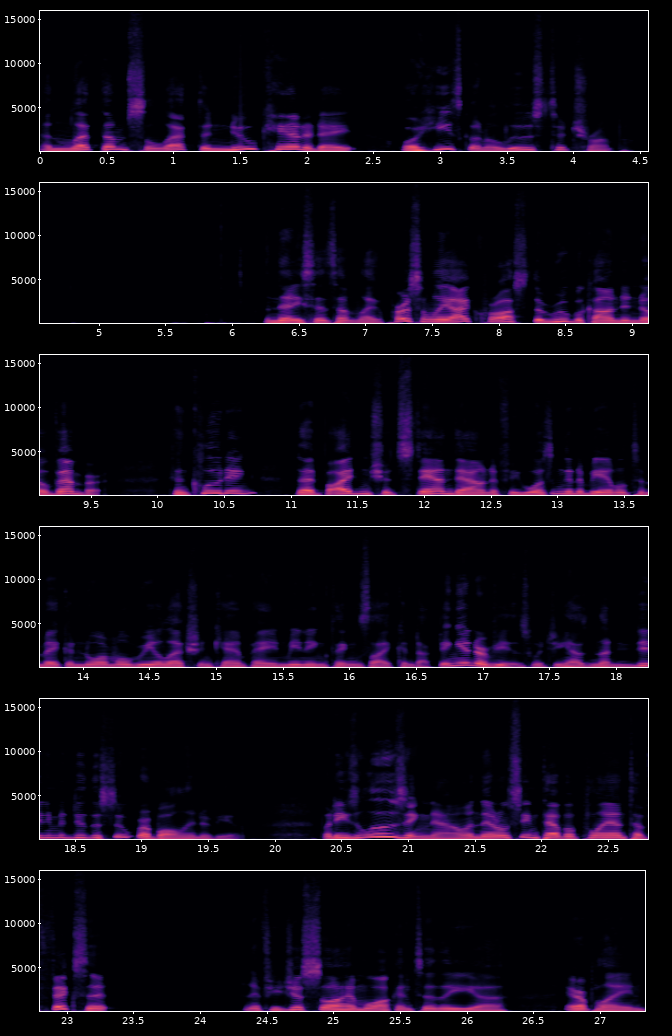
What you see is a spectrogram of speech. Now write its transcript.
and let them select a new candidate or he's going to lose to Trump. And then he said something like, Personally, I crossed the Rubicon in November, concluding that Biden should stand down if he wasn't going to be able to make a normal reelection campaign, meaning things like conducting interviews, which he hasn't done. He didn't even do the Super Bowl interview. But he's losing now, and they don't seem to have a plan to fix it. And if you just saw him walk into the uh, airplane,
